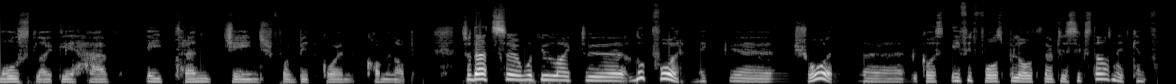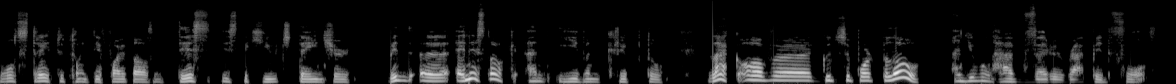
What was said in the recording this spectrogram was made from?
most likely have a trend change for Bitcoin coming up. So that's uh, what you like to uh, look for. Make uh, sure uh, because if it falls below 36,000, it can fall straight to 25,000. This is the huge danger with uh, any stock and even crypto. Lack of uh, good support below, and you will have very rapid falls.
